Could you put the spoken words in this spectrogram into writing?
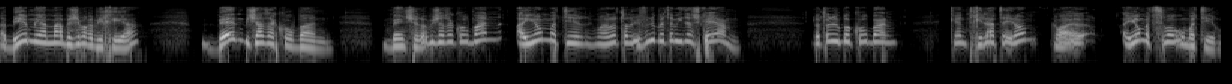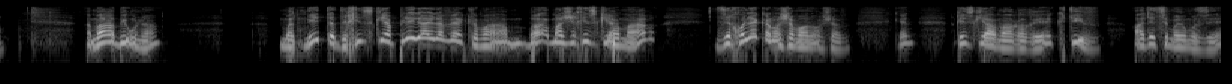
רבי ירמי אמר בשם רבי חייא, בין בשעת הקורבן בין שלא בשעת הקורבן, היום מתיר, כלומר לא תלוי, אפילו בית המקדש קיים, לא תלוי בקורבן, כן, תחילת היום, כלומר היום עצמו הוא מתיר. אמר רבי אונה, מתניתא דחזקיה פליגה ילווה, כלומר מה שחזקיה אמר זה חולק על מה שאמרנו עכשיו, כן? חזקיה אמר הרי, כתיב עד עצם היום הזה,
